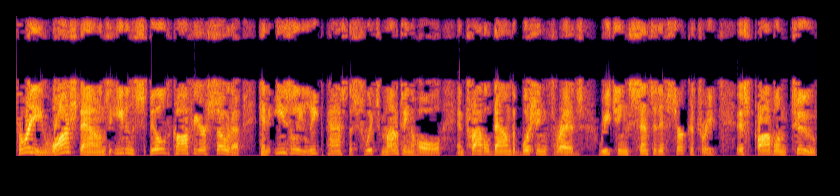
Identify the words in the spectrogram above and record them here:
Three, washdowns, even spilled coffee or soda, can easily leak past the switch mounting hole and travel down the bushing threads, reaching sensitive circuitry. This problem, too,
